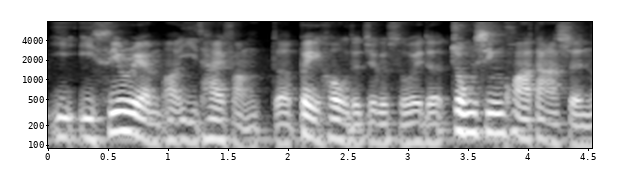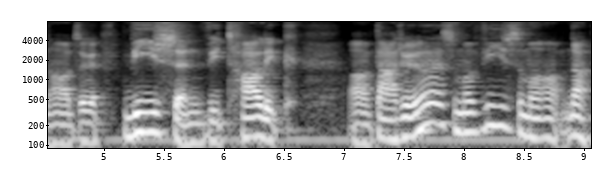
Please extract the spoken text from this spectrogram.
以 Ethereum 啊，以太坊的背后的这个所谓的中心化大神啊，这个 V 神 Vitalik。啊，大家觉得什么 V 什么啊？那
